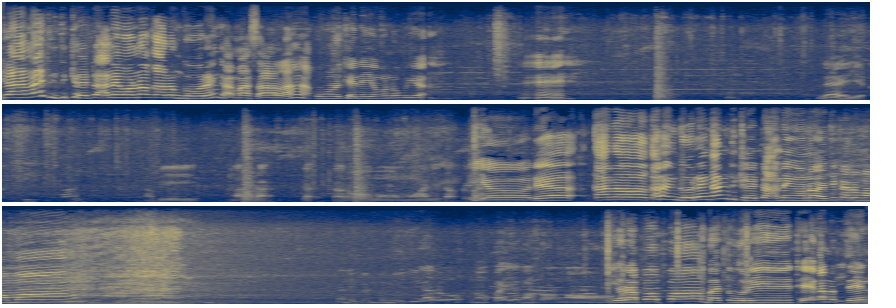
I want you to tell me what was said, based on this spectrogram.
Ya aneh di digletakne ngono karo goreng gak masalah. Aku ngono gene ya ngono kuwi ya. Heeh. Lah iya. Tapi gak karo omong-omongan ya gak pengen. Iya, dia karo kalian goreng kan digletakne ngono aja karo ngomong. Ini ben-bengi iki karo Nova ya kon rono. Ya ora apa-apa, Mbak Turi, dhek kan weden. sing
